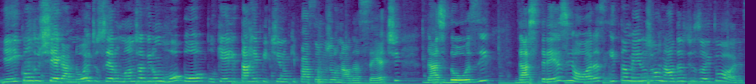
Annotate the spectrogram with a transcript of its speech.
E aí quando chega à noite, o ser humano já virou um robô, porque ele tá repetindo o que passou no jornal das 7, das 12, das 13 horas e também no jornal das 18 horas.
